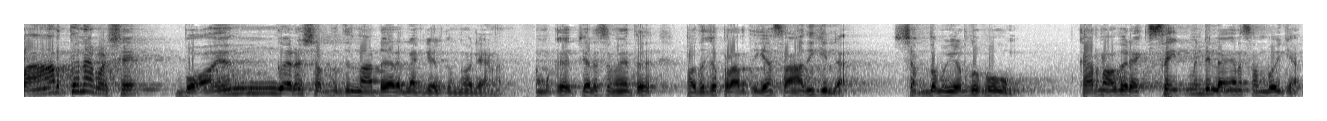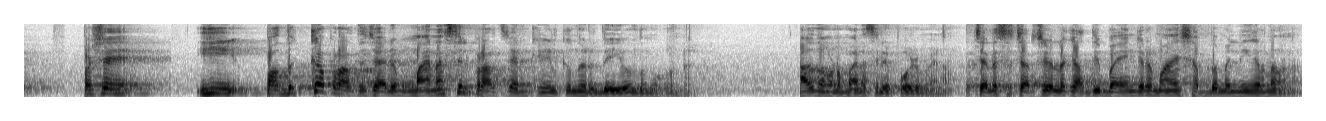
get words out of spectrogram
പ്രാർത്ഥന പക്ഷേ ഭയങ്കര ശബ്ദത്തിൽ നാട്ടുകാരെല്ലാം കേൾക്കുന്ന പോലെയാണ്. നമുക്ക് ചില സമയത്ത് പതുക്കെ പ്രാർത്ഥിക്കാൻ സാധിക്കില്ല. ശബ്ദം ഉയർന്നു പോകും കാരണം അതൊരു എക്സൈറ്റ്മെന്റിൽ അങ്ങനെ സംഭവിക്കാം. പക്ഷേ ഈ പതുക്കെ പ്രാർത്ഥിച്ചാലും മനസ്സിൽ പ്രാർത്ഥിച്ചാലും കേൾക്കുന്ന ഒരു ദൈവം നമുക്കുണ്ട്. അത് നമ്മുടെ മനസ്സിൽ എപ്പോഴും വേണം. ചില ചർച്ചകളിലൊക്കെ അതിഭയങ്കരമായ ശബ്ദമലിനീകരണമാണ്.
